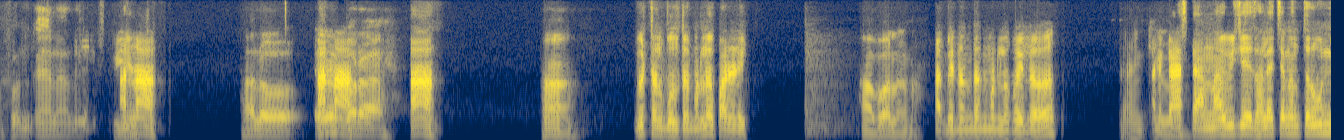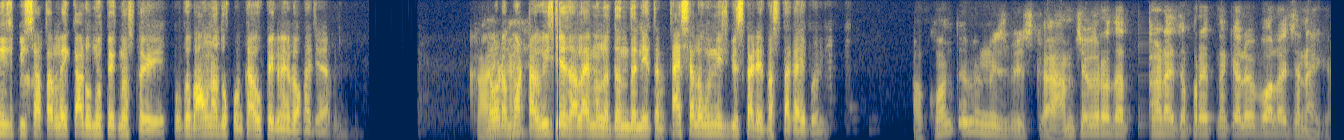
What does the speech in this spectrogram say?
Phone काय आला अण्णा. Hello. हा. हा. विठ्ठल बोलतोय म्हणलं पाडळी. हा बोला ना. अभिनंदन म्हणलं पहिलं. आणि काय असतं अण्णा विजय झाल्याच्यानंतर उन्नीस बीस आता लय काढून उपयोग नसतोय. उगं भावना दुखून काय उपयोग नाही लोकांच्या. काय एवढा? मोठा विजय झालाय म्हणलं दणदणीत. तर कशाला उन्नीस बीस काढत बसता काय पण? कोणतं उन्नीस बीस काय आमच्या विरोधात काढायचा प्रयत्न केला बोलायचं नाही का?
